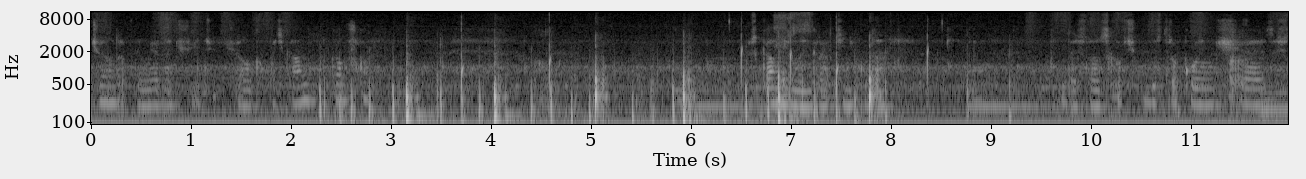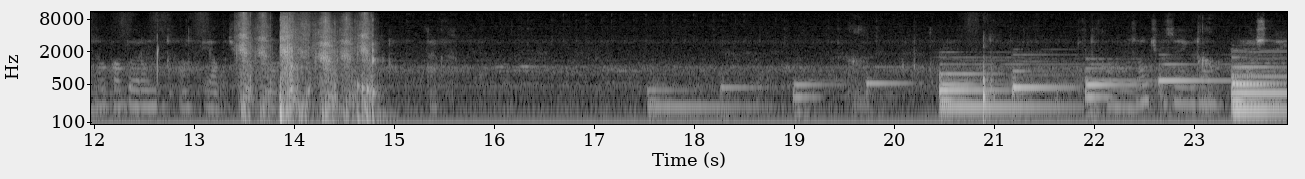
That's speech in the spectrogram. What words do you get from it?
Еще надо примерно чуть-чуть еще накопать камня, камушка. Без камня в Майнкрафте никуда. Дальше у нас хавчик быстро кончается. Сейчас мы побырим. Яблочко. Так. Такой музончик заиграл. Пляжный.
